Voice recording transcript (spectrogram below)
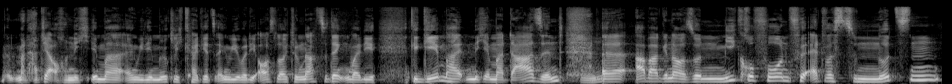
man hat ja auch nicht immer irgendwie die Möglichkeit, jetzt irgendwie über die Ausleuchtung nachzudenken, weil die Gegebenheiten nicht immer da sind. Äh, aber genau, so ein Mikrofon für etwas zu nutzen,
